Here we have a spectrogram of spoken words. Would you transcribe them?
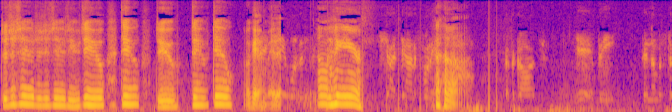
do do do do do do do do do do. Okay, I made it. I'm here. Shot down in front of your Haha. car. Got the cards? Yeah, B. Pin numbers two?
